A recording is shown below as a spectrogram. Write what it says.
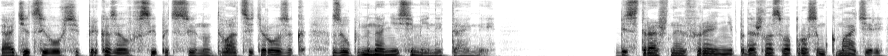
а отец и вовсе приказал всыпать сыну двадцать розок за упоминание семейной тайны. Бесстрашная Фрэнни подошла с вопросом к матери,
